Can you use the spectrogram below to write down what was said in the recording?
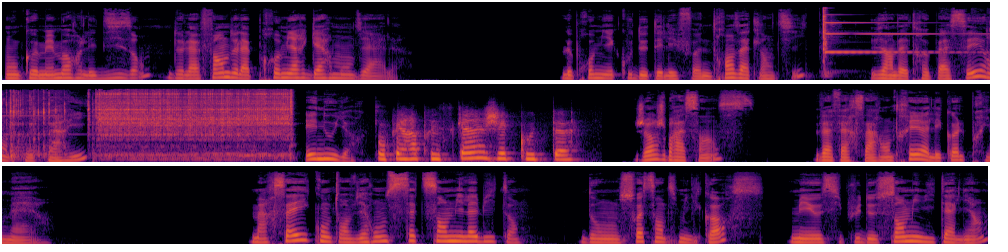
on commémore les 10 ans de la fin de la Première Guerre mondiale. Le premier coup de téléphone transatlantique vient d'être passé entre Paris et New York. Opératrice 15, j'écoute. Georges Brassens va faire sa rentrée à l'école primaire. Marseille compte environ 700 000 habitants, dont 60 000 Corses, mais aussi plus de 100 000 Italiens,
